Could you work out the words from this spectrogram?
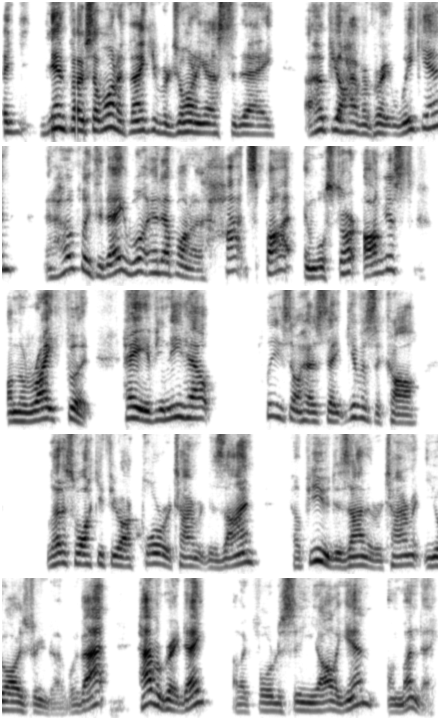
Again, folks, I want to thank you for joining us today. I hope you all have a great weekend. And hopefully today we'll end up on a hot spot and we'll start August on the right foot. Hey, if you need help, please don't hesitate. Give us a call. Let us walk you through our core retirement design, help you design the retirement you always dreamed of. With that, have a great day. I look forward to seeing y'all again on Monday.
